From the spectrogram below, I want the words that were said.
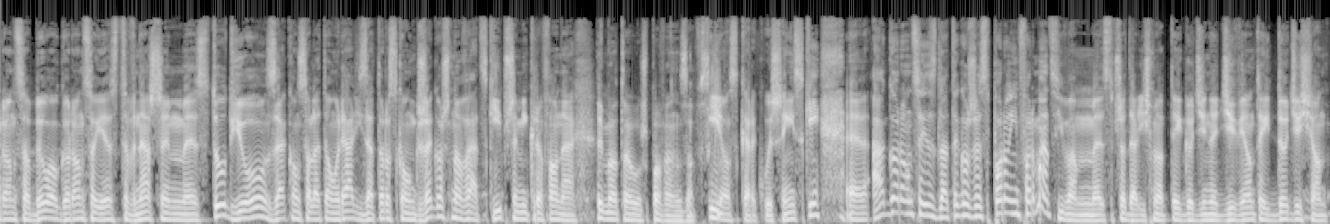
Gorąco było, gorąco jest w naszym studiu. Za konsoletą realizatorską Grzegorz Nowacki, przy mikrofonach Tymoteusz Powęzowski i Oskar Kłyszyński. E, a gorąco jest dlatego, że sporo informacji wam sprzedaliśmy od tej godziny 9 do 10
